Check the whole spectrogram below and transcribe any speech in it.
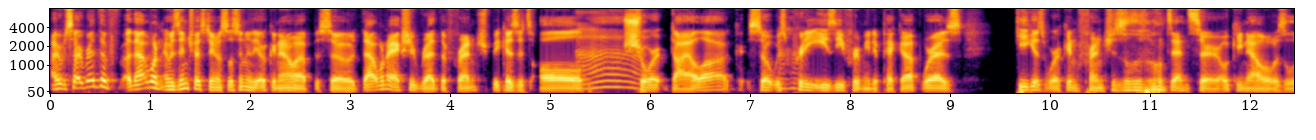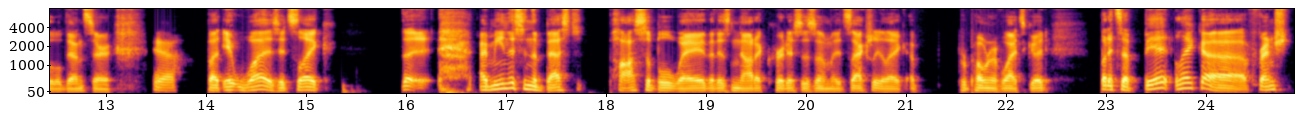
I so I read the that one. It was interesting. I was listening to the Okinawa episode. That one I actually read the French because it's all Ah. short dialogue, so it was Uh-huh. pretty easy for me to pick up. Whereas Higa's work in French is a little denser. Okinawa was a little denser. Yeah. but it was. It's like the. I mean this in the best possible way. That is not a criticism. It's actually like a proponent of why it's good. But it's a bit like a French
